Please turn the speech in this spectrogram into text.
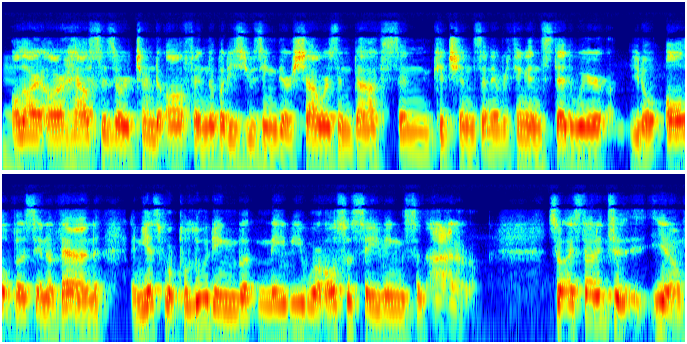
Yeah. All our, our houses are turned off and nobody's using their showers and baths and kitchens and everything. Instead, we're, you know, all of us in a van. And yes, we're polluting, but maybe we're also saving some, I don't know. So I started to, you know,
